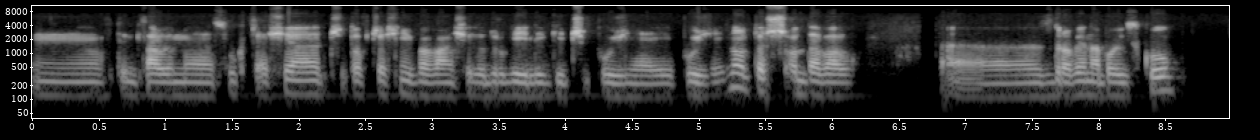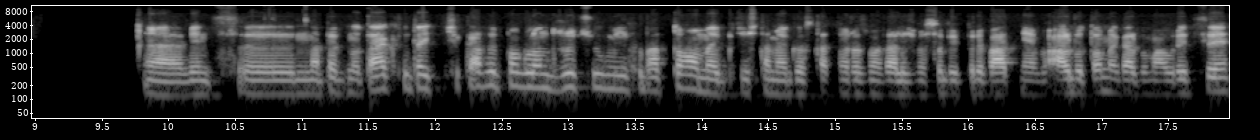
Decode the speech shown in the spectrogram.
mm, w tym całym e, sukcesie, czy to wcześniej w awansie do drugiej ligi, czy później, później. No też oddawał e, zdrowie na boisku. E, więc e, na pewno tak. Tutaj ciekawy pogląd rzucił mi chyba Tomek, gdzieś tam jak ostatnio rozmawialiśmy sobie prywatnie, albo Tomek, albo Maurycy,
